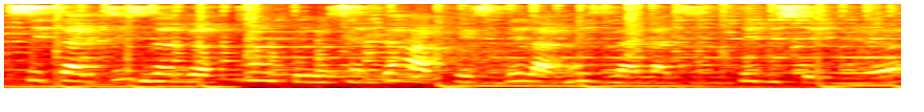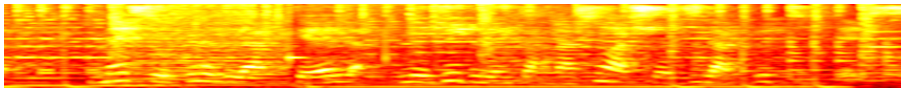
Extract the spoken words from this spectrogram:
c'est à 19h30 que le Saint-Père a présidé la messe de la Nativité du Seigneur, messe au cours de laquelle le Dieu de l'incarnation a choisi la petitesse.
